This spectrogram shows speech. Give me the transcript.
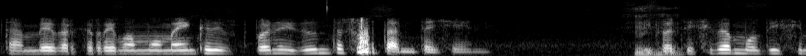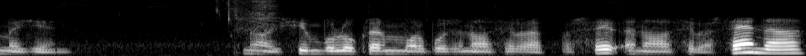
també, perquè arriba un moment que dius, bueno, i d'on te surt tanta gent? I Mhm. participa moltíssima gent. No, i s'involucren molt doncs, en, la seva, en la seva escena,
